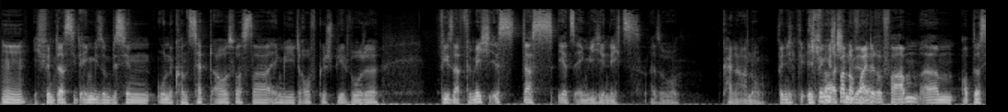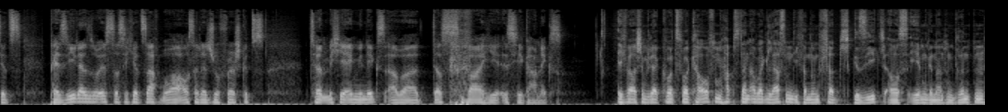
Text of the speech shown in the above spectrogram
Mhm. Ich finde, das sieht irgendwie so ein bisschen ohne Konzept aus, was da irgendwie drauf gespielt wurde. Wie gesagt, für mich ist das jetzt irgendwie hier nichts. Also, keine Ahnung. Bin ich, ich, ich bin gespannt auf weitere Farben. Ähm, ob das jetzt per se dann so ist, dass ich jetzt sage, boah, außer der Joe Fresh gibt's, turnt mich hier irgendwie nix, aber das war hier, ist hier gar nichts. Ich war schon wieder kurz vor Kaufen, hab's dann aber gelassen. Die Vernunft hat gesiegt aus eben genannten Gründen.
